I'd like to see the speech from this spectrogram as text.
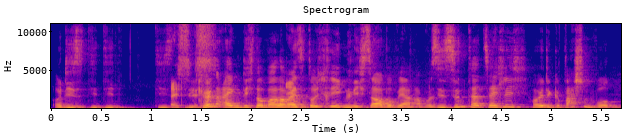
Und die, die, die, die, die können eigentlich normalerweise durch Regen nicht sauber werden, aber sie sind tatsächlich heute gewaschen worden.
